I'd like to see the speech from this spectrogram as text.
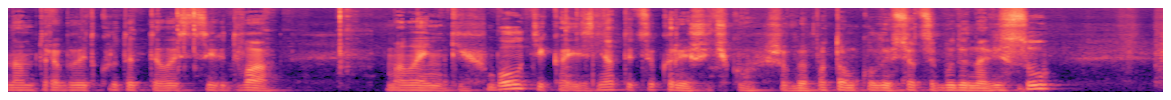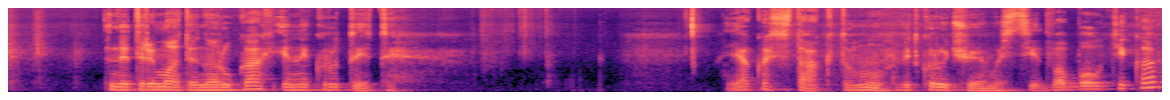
нам треба відкрутити ось цих два маленьких болтика і зняти цю кришечку, щоб потім, коли все це буде на вісу, не тримати на руках і не крутити. Якось так. Тому відкручуємо ці два болтика,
